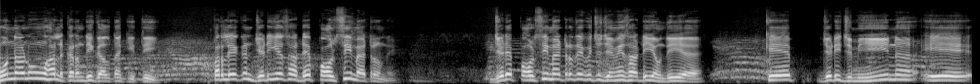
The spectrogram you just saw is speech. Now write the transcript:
ਉਹਨਾਂ ਨੂੰ ਹੱਲ ਕਰਨ ਦੀ ਗੱਲ ਤਾਂ ਕੀਤੀ। ਪਰ ਲੇਕਿਨ ਜਿਹੜੀਆਂ ਸਾਡੇ ਪਾਲਿਸੀ ਮੈਟਰ ਨੇ, ਜਿਹੜੇ ਪਾਲਿਸੀ ਮੈਟਰ ਦੇ ਵਿੱਚ ਜਿਵੇਂ ਸਾਡੀ ਆਉਂਦੀ ਹੈ ਕਿ ਜਿਹੜੀ ਜ਼ਮੀਨ ਇਹ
